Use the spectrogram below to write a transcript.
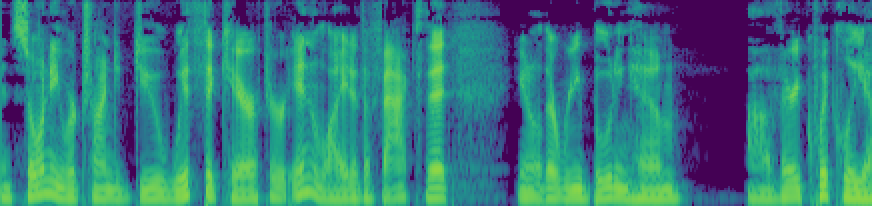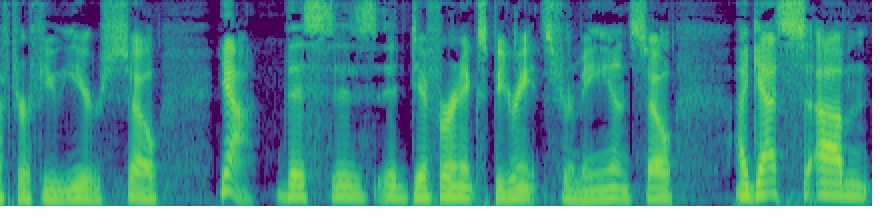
and Sony were trying to do with the character in light of the fact that, you know, they're rebooting him uh, very quickly after a few years. So, yeah, this is a different experience for me. And so, I guess um,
